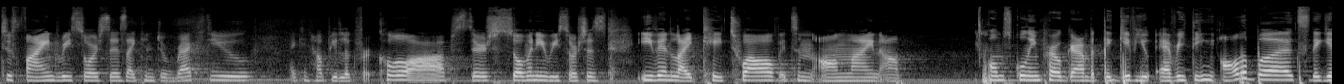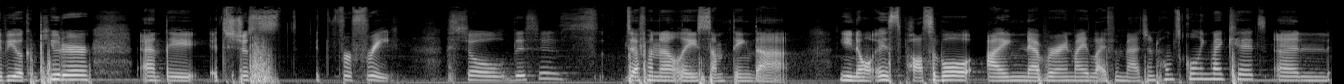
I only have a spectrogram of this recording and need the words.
to find resources i can direct you I can help you look for co-ops. There's so many resources. Even like K12, it's an online um, homeschooling program, but they give you everything, all the books. They give you a computer, and they it's just for free. So this is definitely something that you know is possible. I never in my life imagined homeschooling my kids, and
